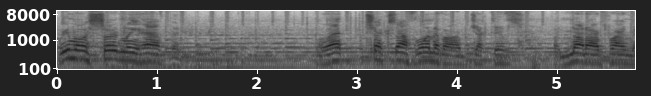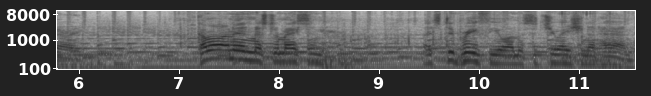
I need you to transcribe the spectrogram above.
We most certainly have been. Well, that checks off one of our objectives, but not our primary. Come on in, Mr. Mason. Let's debrief you on the situation at hand.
